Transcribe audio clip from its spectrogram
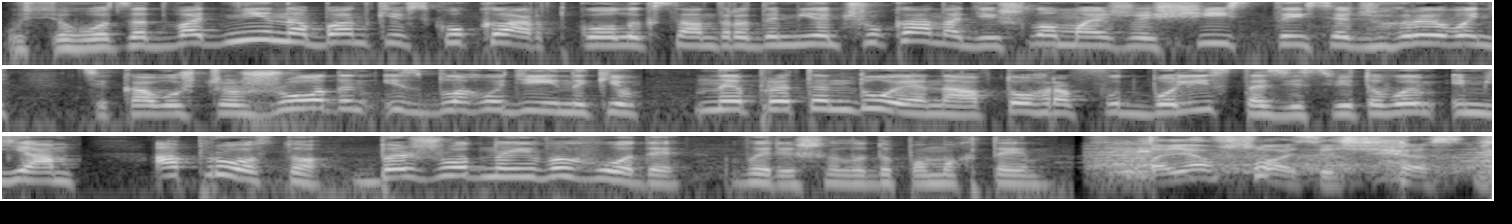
Усього за два дні на банківську картку Олександра Дем'янчука надійшло майже 6 тисяч гривень. Цікаво, що жоден із благодійників не претендує на автограф футболіста зі світовим ім'ям, а просто без жодної вигоди вирішили допомогти. Та я в шоці, чесно.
